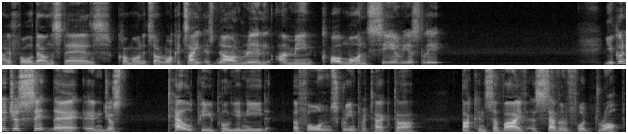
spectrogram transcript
I fall down the stairs. Come on, it's not rocket scientist. No, really, I mean, come on, seriously? You're going to just sit there and just tell people you need a phone screen protector that can survive a seven foot drop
